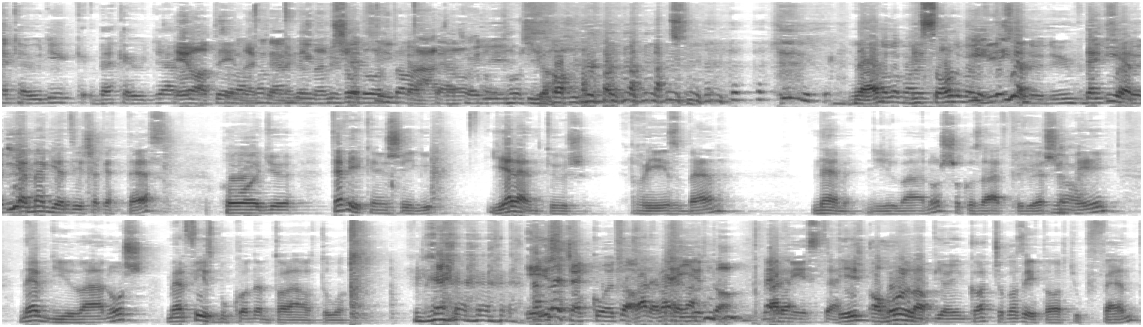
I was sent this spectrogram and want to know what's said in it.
be kell ügyék, be kell ügyel. Ja, tényleg, tényleg, ez nem sodorta át. hogy így... Ja. nem, viszont ilyen, de ilyen, ilyen megjegyzéseket tesz, hogy tevékenységük jelentős részben nem nyilvános, sok az ártkörű esemény, ja. nem nyilvános, mert Facebookon nem találhatóak. és hát lecsekkolta, várj, várj, leírta, megnézte. És a honlapjainkat csak azért tartjuk fent,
